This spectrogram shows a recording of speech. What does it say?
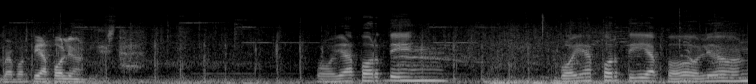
Voy a por ti, Apolion. Ya está. Voy a por ti. Voy a por ti, Apolion.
